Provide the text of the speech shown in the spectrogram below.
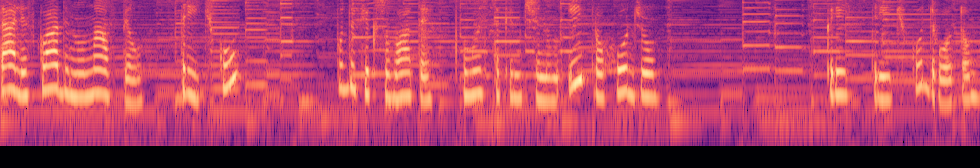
Далі складену навпіл стрічку, буду фіксувати ось таким чином і проходжу крізь стрічку дротом.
